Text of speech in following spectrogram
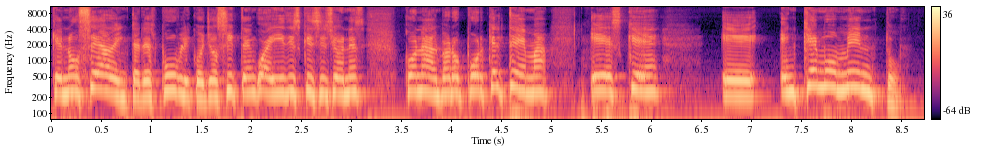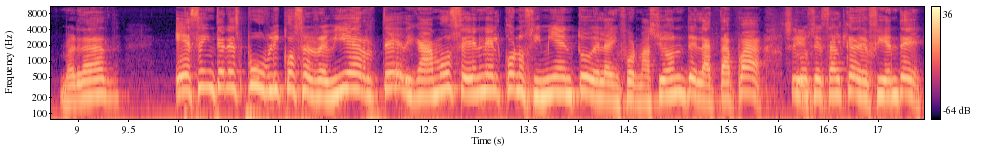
que no sea de interés público. Yo sí tengo ahí disquisiciones con Álvaro, porque el tema es que eh, en qué momento, ¿verdad? Ese interés público se revierte, digamos, en el conocimiento de la información de la etapa procesal que defiende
